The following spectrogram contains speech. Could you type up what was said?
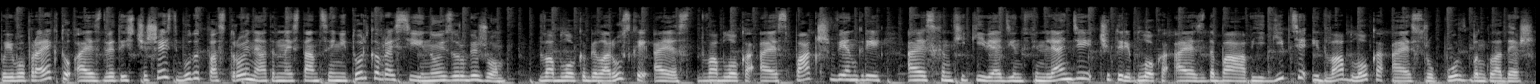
По его проекту АЭС-2006 будут построены атомные станции не только в России, но и за рубежом. Два блока белорусской АЭС, два блока АЭС Пакш в Венгрии, АЭС Ханхикиви-1 в Финляндии, четыре блока АЭС Дабаа в Египте и два блока АЭС Рупур в Бангладеш.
